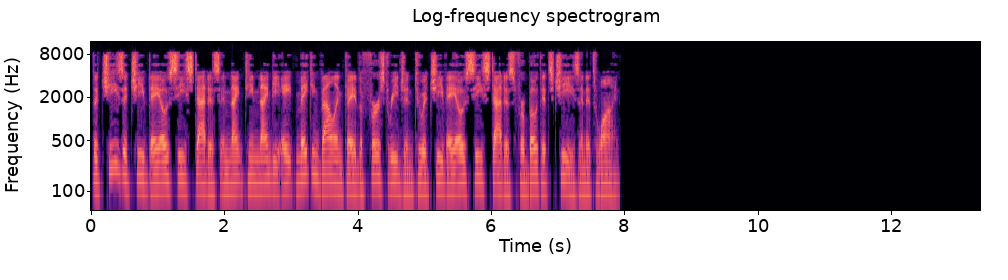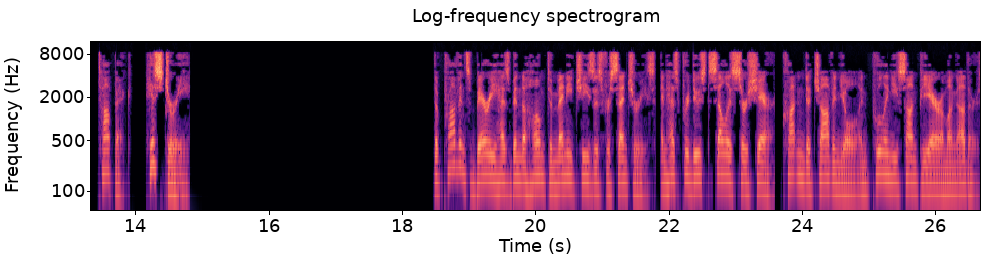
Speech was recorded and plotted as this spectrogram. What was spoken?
The cheese achieved AOC status in 1998 making Valençay the first region to achieve AOC status for both its cheese and its wine. History The province Berry has been the home to many cheeses for centuries, and has produced Celles-sur-Cher, Crottin de Chavignol and Pouligny-Saint-Pierre among others.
